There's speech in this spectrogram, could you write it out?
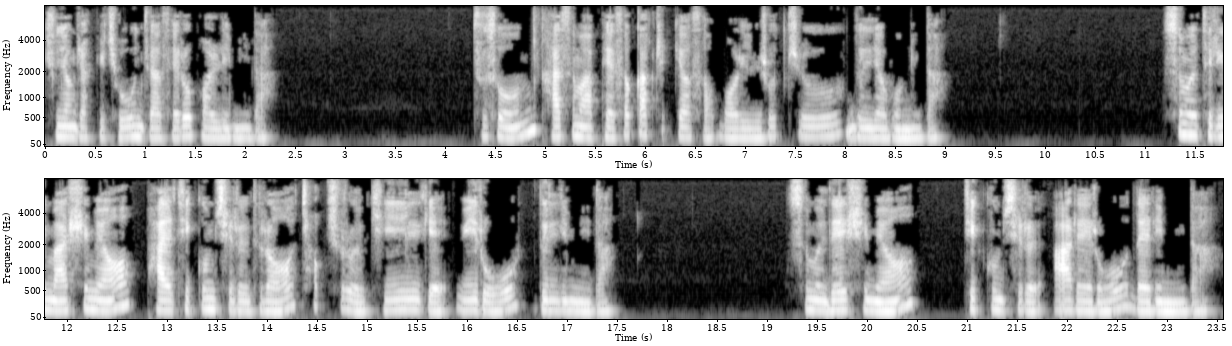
균형 잡기 좋은 자세로 벌립니다. 두 손 가슴 앞에서 깍지 껴서 머리 위로 쭉 늘려봅니다. 숨을 들이마시며 발 뒤꿈치를 들어 척추를 길게 위로 늘립니다. 숨을 내쉬며 뒤꿈치를 아래로 내립니다.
